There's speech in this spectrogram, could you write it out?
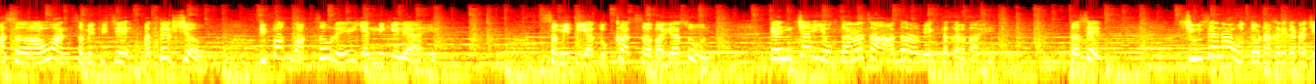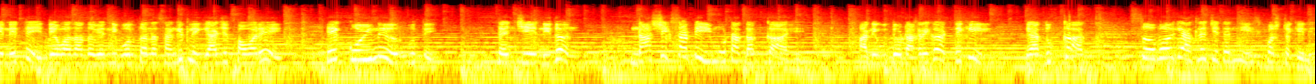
असं आवाहन समितीचे अध्यक्ष दीपक वाकचौरे यांनी केले आहे. समिती या दुःखात सहभागी असून त्यांच्या योगदानाचा आदर व्यक्त करत आहे. तसेच शिवसेना उद्धव ठाकरे गटाचे नेते देवा जाधव यांनी बोलताना सांगितले की अजित पवार हे एक कोहिनूर होते. त्यांचे निधन नाशिकसाठी मोठा धक्का आहे. आणि उद्धव ठाकरे गट देखील या दुःखात सहभागी असल्याचे त्यांनी स्पष्ट केले.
